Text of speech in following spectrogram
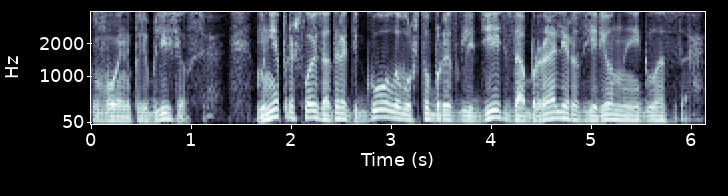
Воин приблизился. Мне пришлось задрать голову, чтобы разглядеть, забрали разъяренные глаза.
